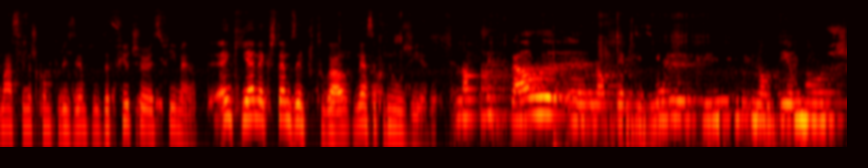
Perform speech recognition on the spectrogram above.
máximas como, por exemplo, The Future is Female. Em que ano é que estamos em Portugal nessa cronologia? Nós em Portugal eh, não podemos dizer que não temos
